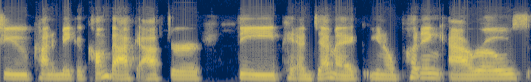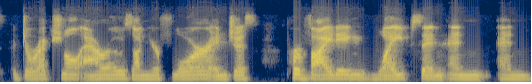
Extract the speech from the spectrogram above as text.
to kind of make a comeback after the pandemic, you know, putting arrows, directional arrows on your floor and just providing wipes and and and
